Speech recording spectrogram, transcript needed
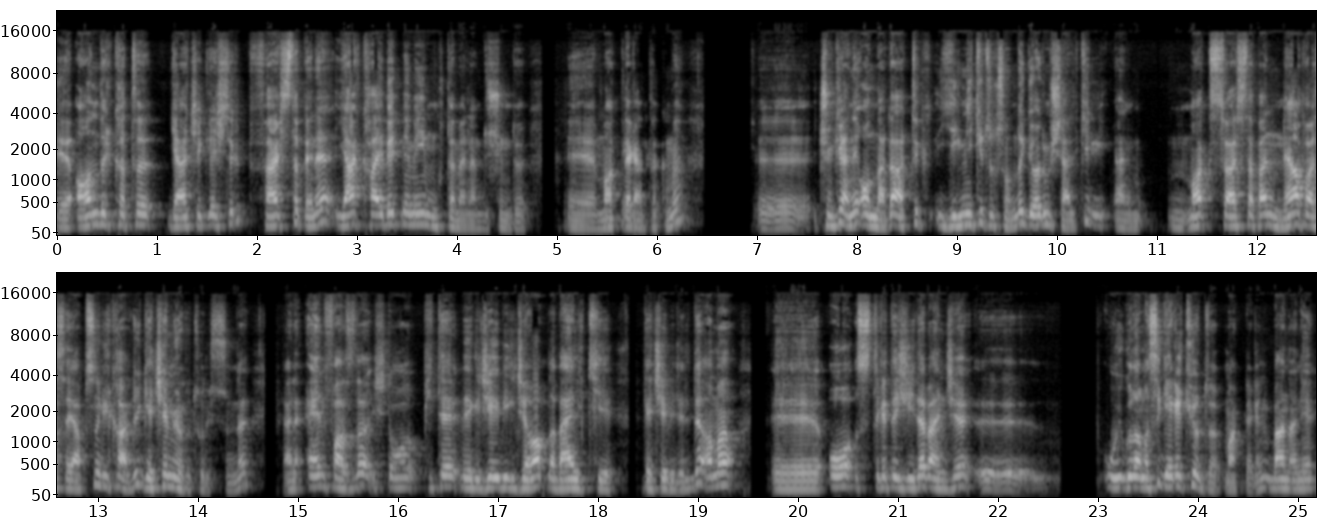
e, undercut'ı gerçekleştirip Verstappen'e yer kaybetmemeyi muhtemelen düşündü e, McLaren takımı. E, çünkü hani onlar da artık 22 tur sonunda görmüşlerdi ki yani Max Verstappen ne yaparsa yapsın Ricardo'yu geçemiyordu tur üstünde. Yani en fazla işte o pite vereceği bir cevapla belki geçebilirdi ama e, o stratejiyi de bence e, uygulaması gerekiyordu McLaren'in. Ben hani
